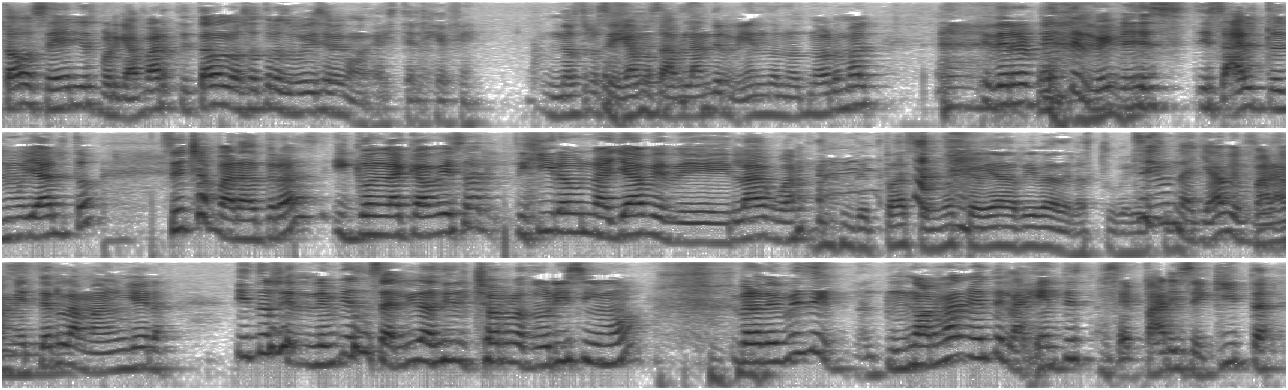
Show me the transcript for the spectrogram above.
todos serios, porque aparte todos los otros güeyes eran como, ahí está el jefe. Nosotros seguíamos hablando y riéndonos normal. Y de repente el güey es, es alto, es muy alto. Se echa para atrás y con la cabeza gira una llave del agua. De paso, ¿no? Que había arriba de las tuberías. Sí, una llave para sí, meter sí. la manguera. Y entonces le empieza a salir así el chorro durísimo. Pero de vez de. Normalmente la gente se para y se quita.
